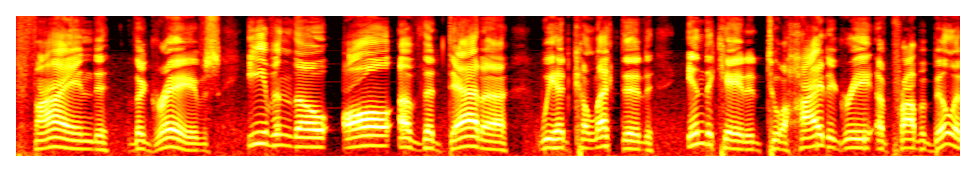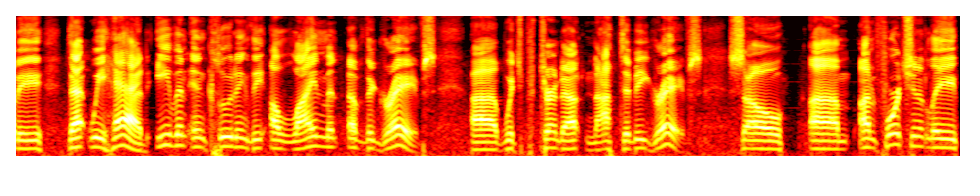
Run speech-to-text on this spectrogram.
find the graves, even though all of the data we had collected indicated to a high degree of probability that we had, even including the alignment of the graves, uh, which turned out not to be graves. So, um, unfortunately,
